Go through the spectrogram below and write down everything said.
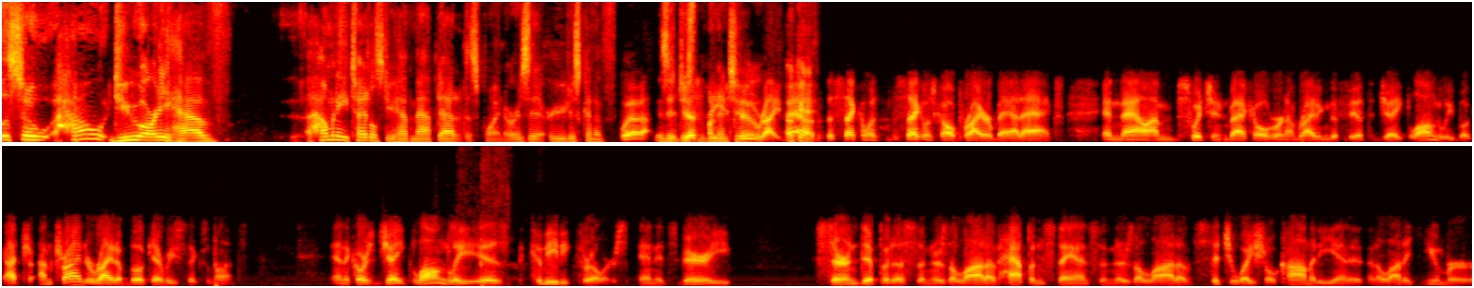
so, how do you already have? How many titles do you have mapped out at this point, or is it? Are you just kind of? Well, is it just, just one and two? right now? Okay. The second one, the second one's called Prior Bad Acts, and now I'm switching back over and I'm writing the fifth Jake Longly book. I tr- I'm trying to write a book every six months. And of course, Jake Longly is comedic thrillers, and it's very serendipitous, and there's a lot of happenstance, and there's a lot of situational comedy in it, and a lot of humor,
